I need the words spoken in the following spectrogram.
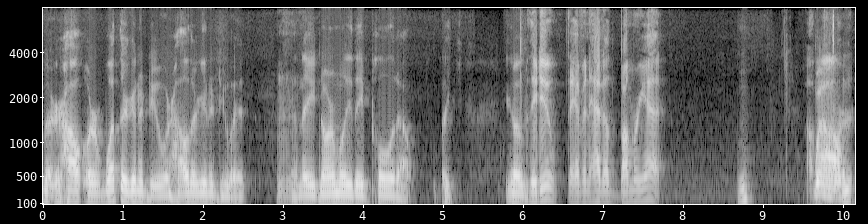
or how, or what they're gonna do, or how they're gonna do it, Mhm. and they normally they pull it out. Like, you know, they do. They haven't had a bummer yet. Hmm? A Well, bummer.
